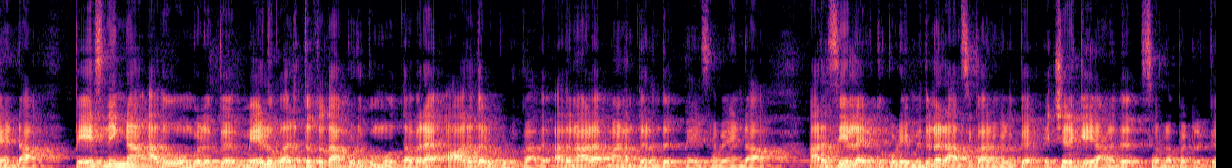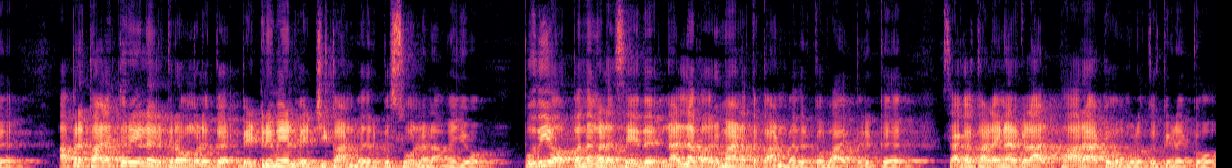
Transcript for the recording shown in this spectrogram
வேண்டாம். பேசுனீங்கன்னா அது உங்களுக்கு மேலும் வருத்தத்தை தான் கொடுக்குமோ தவிர ஆறுதல் கொடுக்காது. அதனால் மனம் திறந்து பேச வேண்டாம். அரசியலில் இருக்கக்கூடிய மிதுன ராசிக்காரங்களுக்கு எச்சரிக்கையானது சொல்லப்பட்டிருக்கு. அப்புறம் கலைத்துறையில் இருக்கிறவங்களுக்கு வெற்றி மேல் வெற்றி காண்பதற்கு சூழ்நிலை அமையும். புதிய ஒப்பந்தங்களை செய்து நல்ல வருமானத்தை காண்பதற்கு வாய்ப்பு இருக்குது சக கலைஞர்களால் பாராட்டு உங்களுக்கு கிடைக்கும்.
